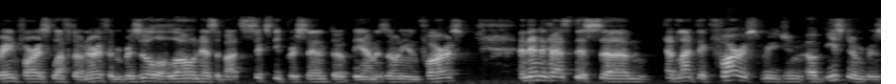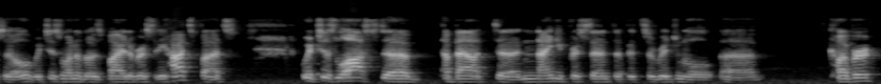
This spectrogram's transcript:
rainforest left on Earth, and Brazil alone has about 60% of the Amazonian forest. And then it has this um, Atlantic forest region of eastern Brazil, which is one of those biodiversity hotspots, which has lost uh, about 90% uh, of its original uh, cover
